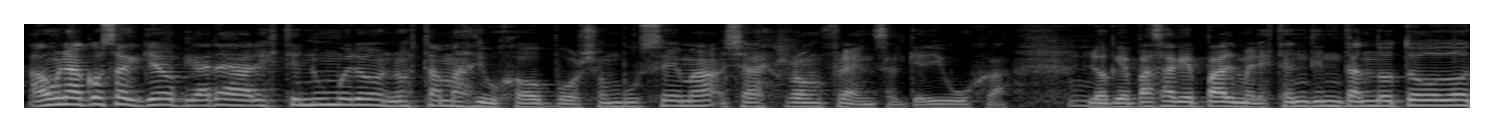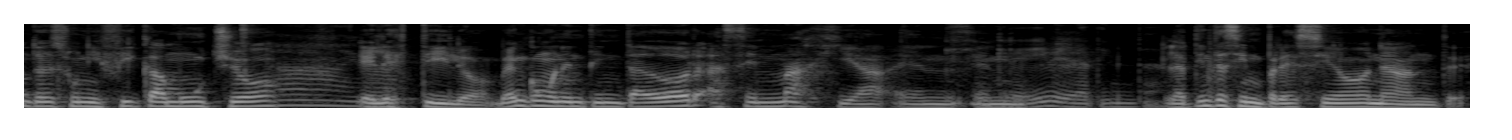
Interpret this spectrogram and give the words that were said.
A una cosa que quiero aclarar, este número no está más dibujado por John Buscema, ya es Ron Friends el que dibuja. Mm. Lo que pasa que Palmer está entintando todo, entonces unifica mucho el estilo. Ven como un entintador hace magia en... Es increíble la tinta. La tinta es impresionante impresionante.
